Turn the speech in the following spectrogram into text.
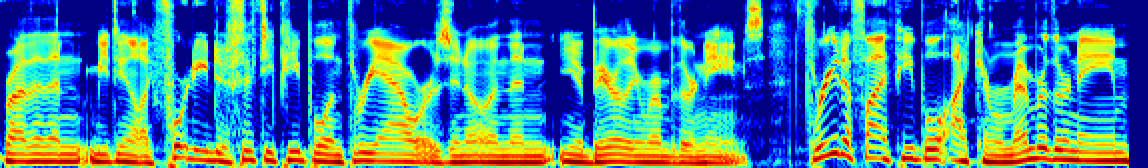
rather than meeting like 40 to 50 people in three hours, you know, and then, you know, barely remember their names. Three to five people, I can remember their name.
